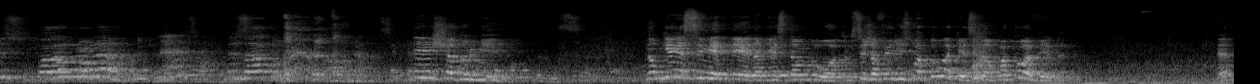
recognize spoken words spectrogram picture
Isso, qual é o problema? Exato. Deixa dormir. Não queira se meter na questão do outro. Seja feliz com a tua questão, com a tua vida. Né?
